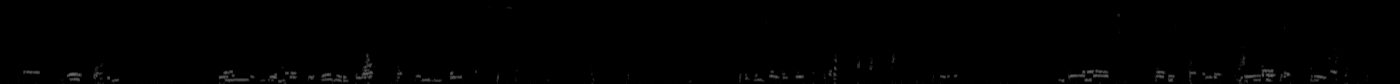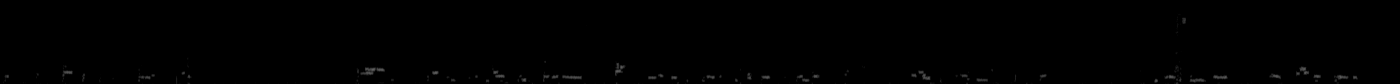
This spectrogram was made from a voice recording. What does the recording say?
wisdom, then you have the building block for any other exercise. So these are the building blocks. You have satisfied the time that you have to do for the purpose of the time. Then you have to put in the block for the building block for the building block. This is the body of the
